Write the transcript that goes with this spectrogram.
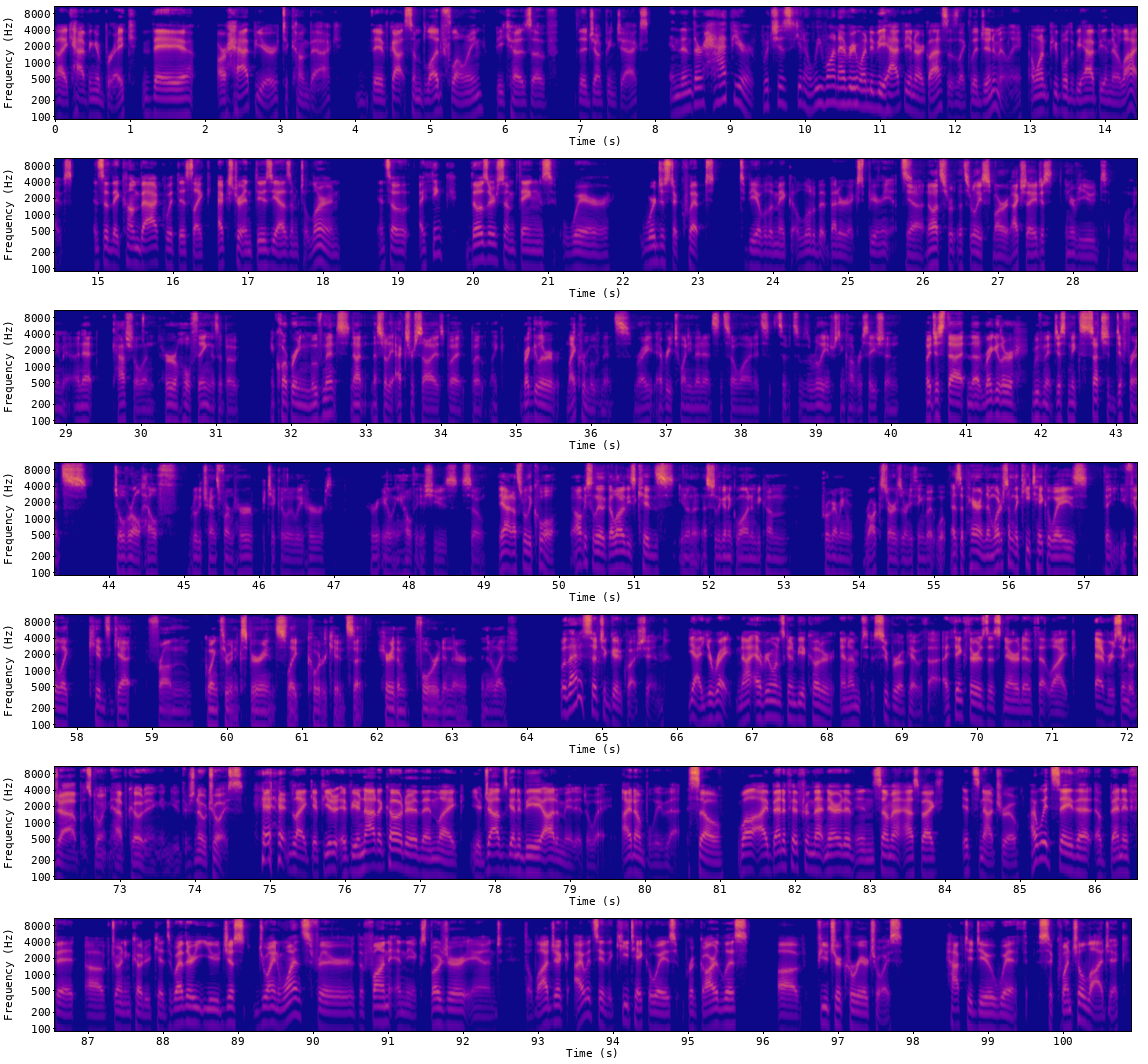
like having a break. They are happier to come back. They've got some blood flowing because of the jumping jacks. And then they're happier, which is, you know, we want everyone to be happy in our classes, like legitimately. I want people to be happy in their lives. And so they come back with this like extra enthusiasm to learn. And so I think those are some things where we're just equipped to be able to make a little bit better experience. Yeah, no, that's that's really smart. Actually, I just interviewed a woman named Annette Cashel, and her whole thing is about incorporating movements, not necessarily exercise, but but like regular micro movements, right? Every 20 minutes and so on. It's, it's, it was a really interesting conversation. But just that that regular movement just makes such a difference to overall health. Really transformed her, particularly her her ailing health issues. So yeah, that's really cool. Obviously, like a lot of these kids, you know, they're not necessarily going to go on and become programming rock stars or anything. But what, as a parent, then what are some of the key takeaways that you feel like kids get from going through an experience like Coder Kids that carry them forward in their in their life? Well, that is such a good question. Yeah, you're right. Not everyone's going to be a coder, and I'm super okay with that. I think there is this narrative that like every single job was going to have coding, and you there's no choice. like if you if you're not a coder, then like your job's going to be automated away. I don't believe that. So while I benefit from that narrative in some aspects, it's not true. I would say that a benefit of joining Coder Kids, whether you just join once for the fun and the exposure and the logic, I would say the key takeaways, regardless of future career choice, have to do with sequential logic.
